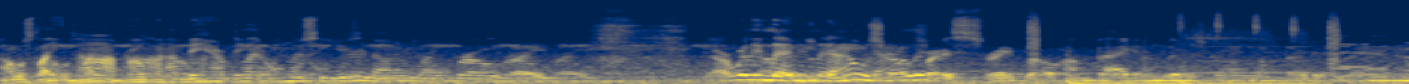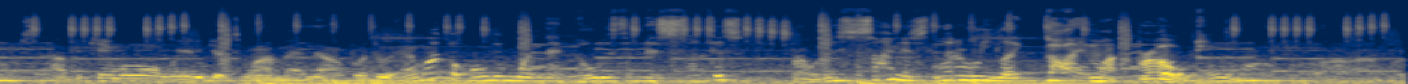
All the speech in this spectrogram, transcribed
I was like, nah, bro. But I've been here for like almost a year now. I'm like, bro, like. Y'all really let me down, Charlotte. Bro, it's straight, bro. I'm back and I'm living strong. I'm better, man. You know what I'm saying? I became a long way to get to where I'm at now. But dude, am I the only one that noticing this sun? This, bro, this sun is literally like dying my, bro. Oh my god.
